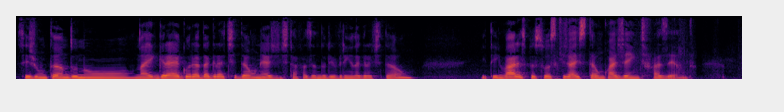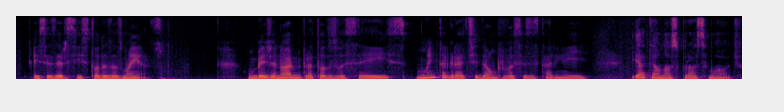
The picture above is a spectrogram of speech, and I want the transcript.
se juntando no, na egrégora da gratidão, né? A gente está fazendo o livrinho da gratidão e tem várias pessoas que já estão com a gente fazendo esse exercício todas as manhãs. Um beijo enorme para todos vocês, muita gratidão por vocês estarem aí e até o nosso próximo áudio.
